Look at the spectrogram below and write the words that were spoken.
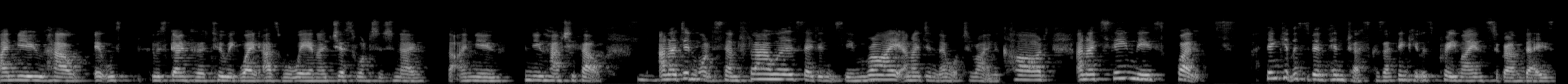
i knew how it was it was going through a two week wait as were we and i just wanted to know that I knew knew how she felt. Mm. And I didn't want to send flowers, they didn't seem right, and I didn't know what to write in a card. And I'd seen these quotes think it must have been Pinterest because I think it was pre my Instagram days.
